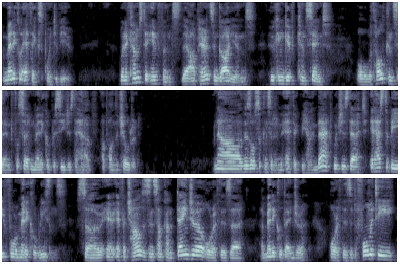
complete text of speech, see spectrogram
medical ethics point of view. When it comes to infants, there are parents and guardians who can give consent or withhold consent for certain medical procedures to have upon the children. Now, there's also considered an ethic behind that, which is that it has to be for medical reasons. So if, if a child is in some kind of danger, or if there's a, a medical danger, or if there's a deformity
